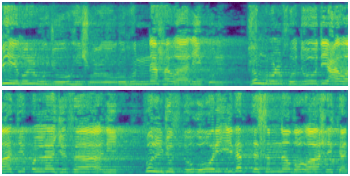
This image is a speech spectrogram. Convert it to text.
بيض الوجوه شعورهن حوالك حمر الخدود عواتق الأجفان. فلج الثغور إذا ابتسمن ضواحكا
